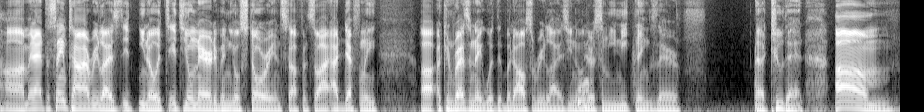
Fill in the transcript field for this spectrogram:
um, and at the same time, I realize it. You know, it's it's your narrative and your story and stuff, and so I, I definitely uh, I can resonate with it. But I also realize, you know, there's some unique things there uh, to that. Um,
